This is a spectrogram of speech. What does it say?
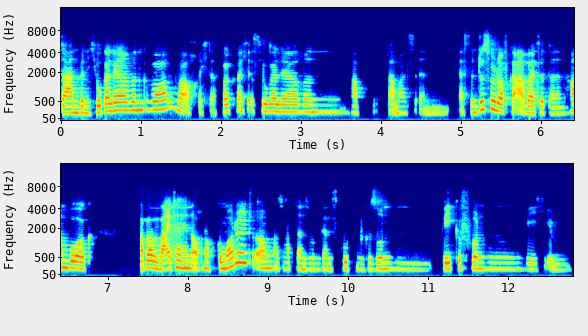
dann bin ich Yogalehrerin geworden, war auch recht erfolgreich als Yogalehrerin, habe damals in, erst in Düsseldorf gearbeitet, dann in Hamburg, aber weiterhin auch noch gemodelt, ähm, also habe dann so einen ganz guten, gesunden Weg gefunden, wie ich eben,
